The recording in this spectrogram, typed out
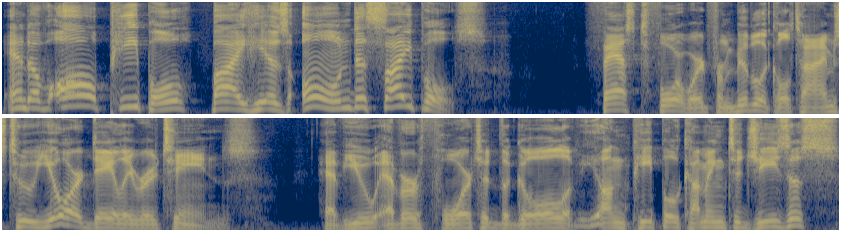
and of all people, by his own disciples. Fast forward from biblical times to your daily routines. Have you ever thwarted the goal of young people coming to Jesus?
